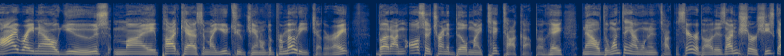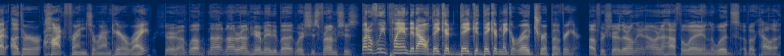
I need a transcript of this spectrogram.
I right now use my podcast and my YouTube channel to promote each other, right? But I'm also trying to build my TikTok up. Okay. Now, the one thing I wanted to talk to Sarah about is I'm sure she's got other hot friends around here, right? For sure. Um, well, not not around here maybe, but where she's from, she's But if we planned it out, they could they could they could make a road trip over here. oh for sure. They're only an hour and a half away in the woods of Ocala.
